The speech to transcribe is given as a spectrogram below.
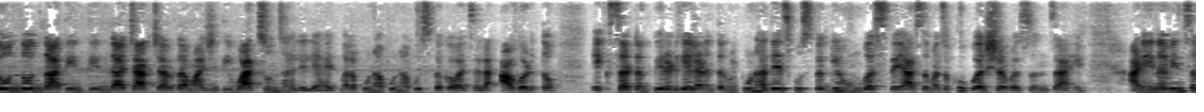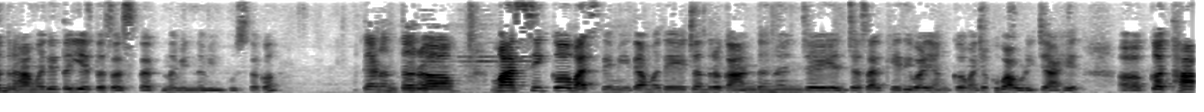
दोन दोनदा तीन तीनदा चार चारदा माझी ती वाचून झालेली आहेत. मला पुन्हा पुन्हा पुस्तकं वाचायला आवडतं. एक सर्टन पिरियड गेल्यानंतर मी पुन्हा तेच पुस्तक घेऊन बसते. असं माझं खूप वर्षापासूनचं आहे. आणि नवीन संग्रहामध्ये तर येतच असतात नवीन नवीन पुस्तकं. त्यानंतर मासिक वाचते मी. त्यामध्ये चंद्रकांत धनंजय यांच्यासारखे दिवाळी अंक माझ्या खूप आवडीचे आहेत. कथा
